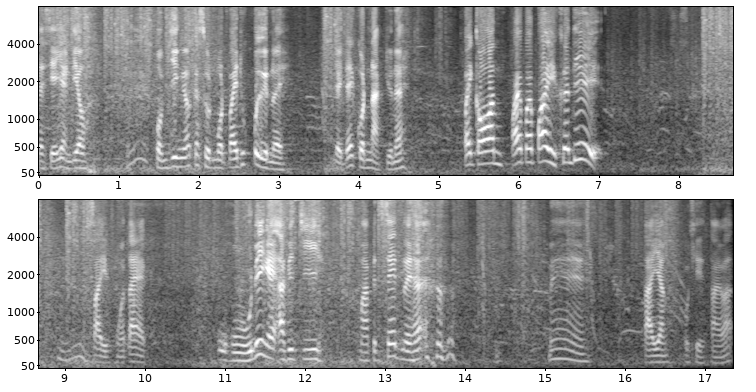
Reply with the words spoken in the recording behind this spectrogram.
แต่เสียอย่างเดียว ผมยิงแล้วกระสุนหมดไปทุกปืนเลย อยากได้กลหนักอยู่นะ ไปก่อน ไปไปไปเคลื่อนที่ ใส่หัวแตก โอ้โห นี่ไง RPG มาเป็นเส้นเลยฮะ แม่ ตายยัง โอเค ตายวะ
